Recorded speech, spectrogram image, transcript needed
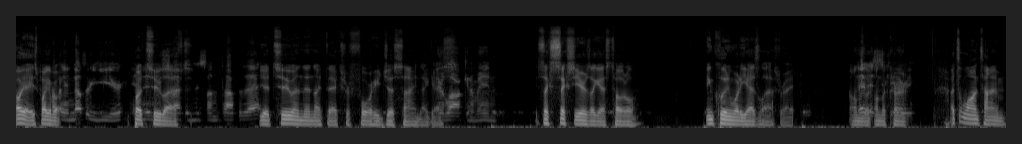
oh yeah, he's probably about another year, But two left. On top of that, yeah two, and then like the extra four he just signed. I guess. they're locking him in. it's like six years, I guess total, including what he has left, right? On That the on the current. That's a long time,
